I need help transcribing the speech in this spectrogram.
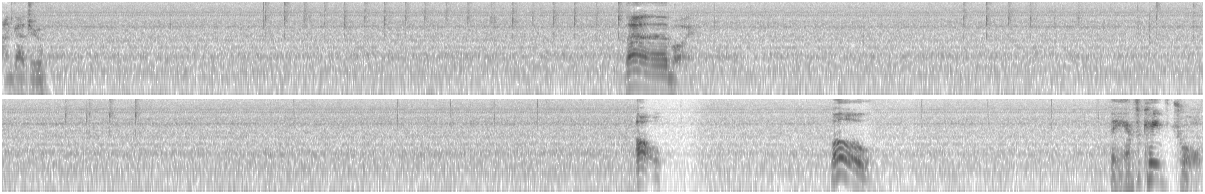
I got you. Uh, boy. Uh oh. Whoa! They have a cave troll.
